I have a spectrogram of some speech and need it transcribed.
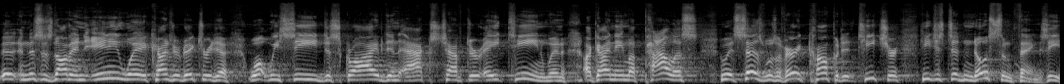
And this is not in any way contradictory to what we see described in Acts chapter 18 when a guy named Apollos, who it says was a very competent teacher, he just didn't know some things. He,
